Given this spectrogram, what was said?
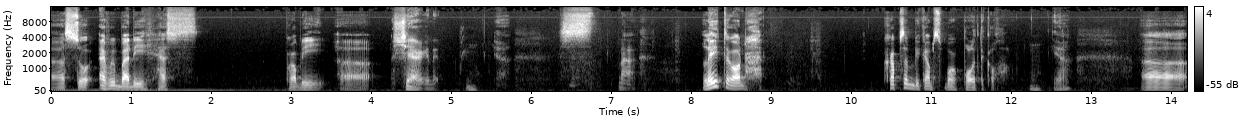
uh, so everybody has probably uh, share in it. Mm. Yeah. Nah, later on, corruption becomes more political. Yeah, uh,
